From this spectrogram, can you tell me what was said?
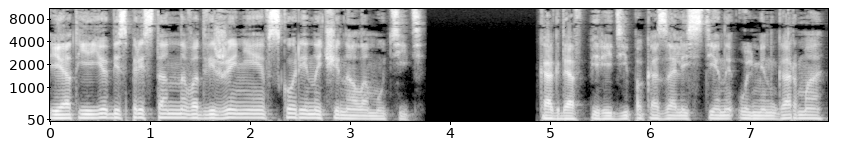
и от ее беспрестанного движения вскоре начинала мутить. Когда впереди показались стены Ульмингарма,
